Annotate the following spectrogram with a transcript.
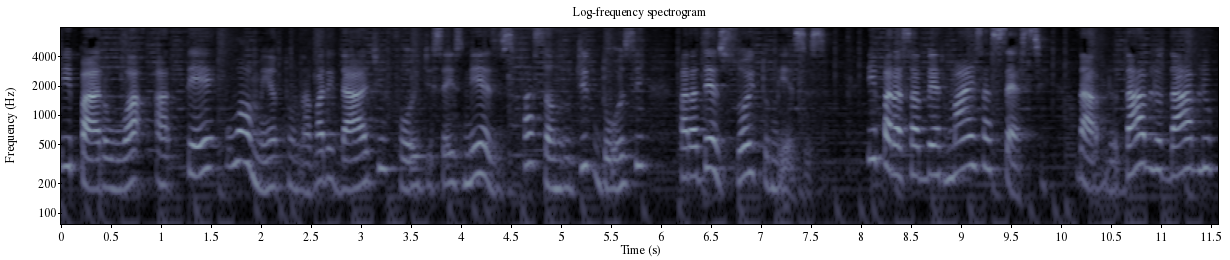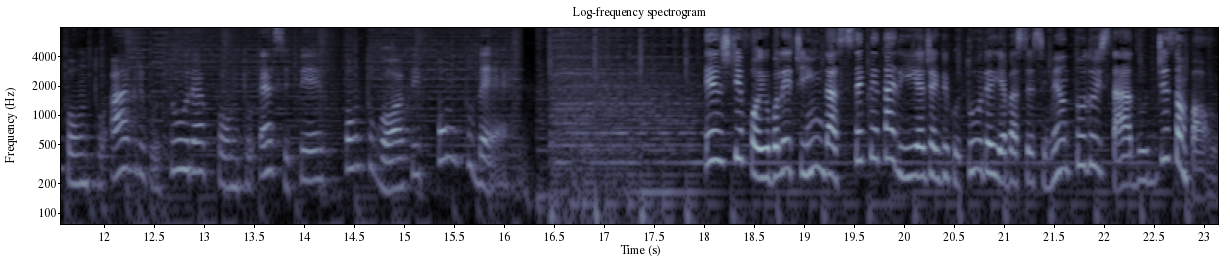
E para o AAT, o aumento na validade foi de seis meses, passando de 12 para 18 meses. E para saber mais, acesse www.agricultura.sp.gov.br. Este foi o boletim da Secretaria de Agricultura e Abastecimento do Estado de São Paulo.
